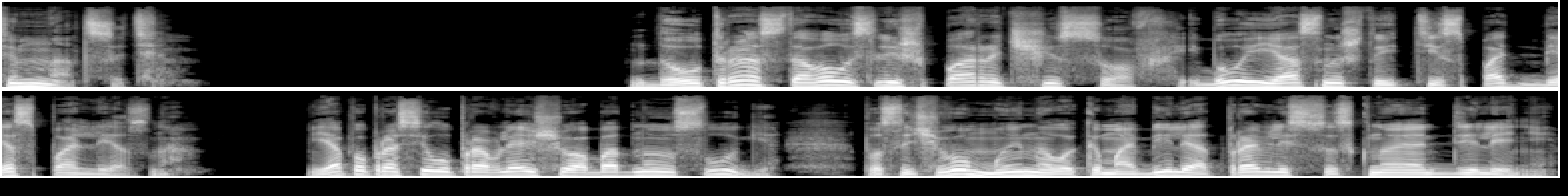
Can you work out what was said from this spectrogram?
17. До утра оставалось лишь пара часов, и было ясно, что идти спать бесполезно. Я попросил управляющего об одной услуге, после чего мы на локомобиле отправились в сыскное отделение.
